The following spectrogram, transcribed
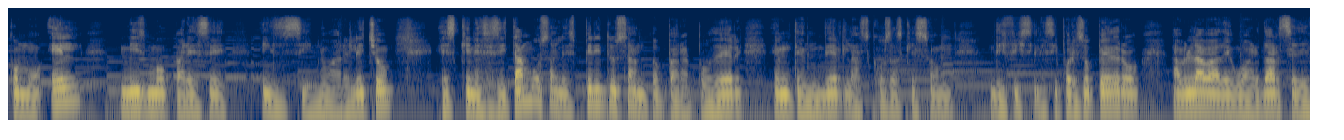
como él mismo parece insinuar. El hecho es que necesitamos al Espíritu Santo para poder entender las cosas que son difíciles. Y por eso Pedro hablaba de guardarse de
